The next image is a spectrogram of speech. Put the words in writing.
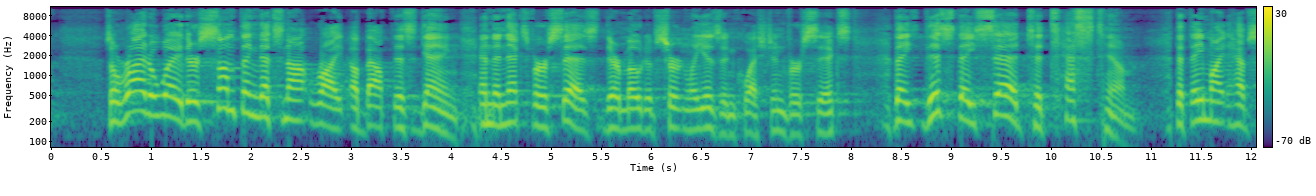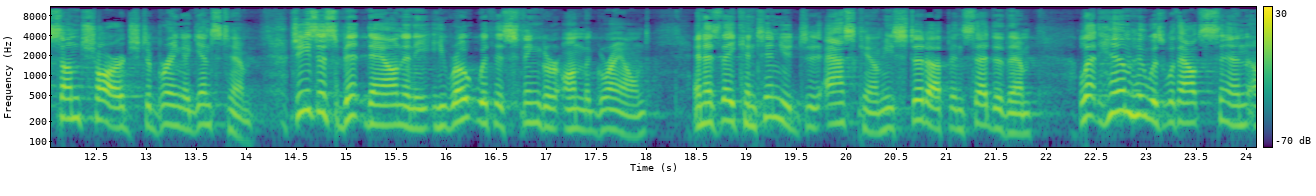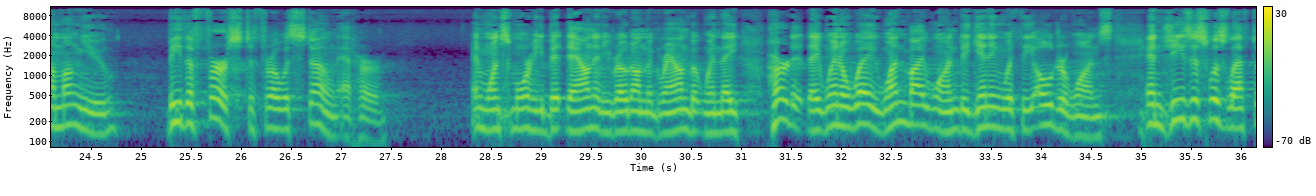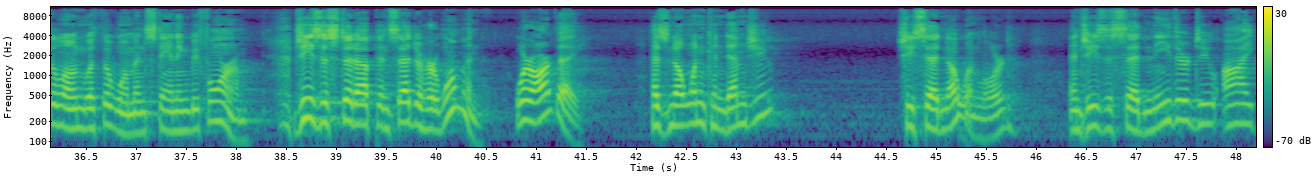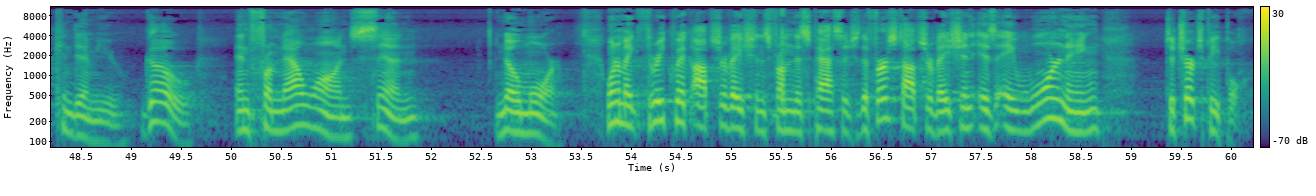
So right away, there's something that's not right about this gang. And the next verse says their motive certainly is in question. Verse six. They, this they said to test him that they might have some charge to bring against him. Jesus bent down and he, he wrote with his finger on the ground. And as they continued to ask him, he stood up and said to them, Let him who was without sin among you be the first to throw a stone at her. And once more he bit down and he wrote on the ground, but when they heard it, they went away one by one, beginning with the older ones. And Jesus was left alone with the woman standing before him. Jesus stood up and said to her, Woman, where are they? Has no one condemned you? She said, No one, Lord. And Jesus said, Neither do I condemn you. Go, and from now on, sin no more. I want to make three quick observations from this passage. The first observation is a warning to church people.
